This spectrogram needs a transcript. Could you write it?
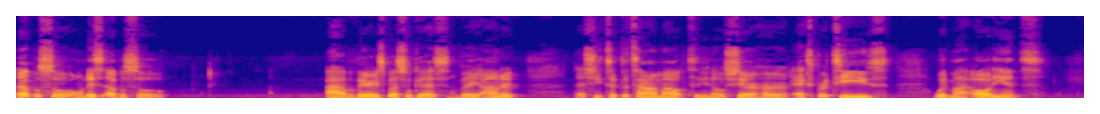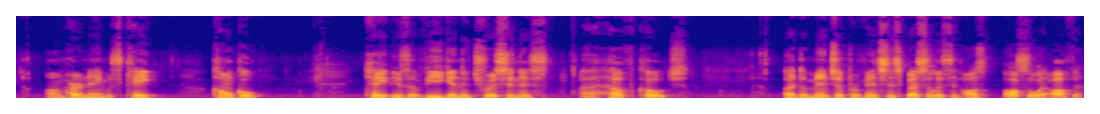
episode, on this episode, I have a very special guest. I'm very honored that she took the time out to, you know, share her expertise with my audience. Um, her name is Kate Kunkel. Kate is a vegan nutritionist, a health coach, a dementia prevention specialist, and also an author.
